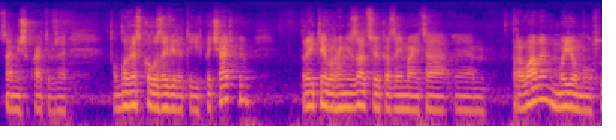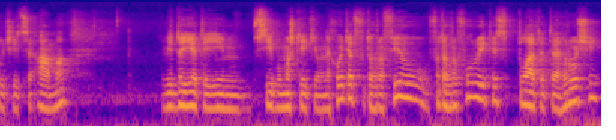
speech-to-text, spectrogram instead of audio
самі шукайте вже, обов'язково завірити їх печаткою, прийти в організацію, яка займається е, правами, в моєму випадку це АМА. Віддаєте їм всі бумажки, які вони хочуть, фотографуєтесь, платите гроші,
